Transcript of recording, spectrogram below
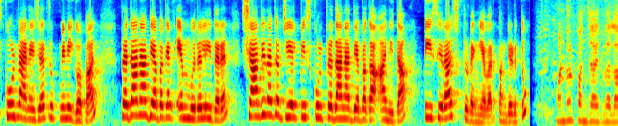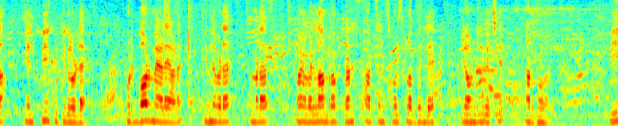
school manager Rukmini Gopal പ്രധാനാധ്യാപകൻ M Muraleedharan Shantinagar G L P school പ്രധാനാധ്യാപക അനിത ടി സിറാജ് തുടങ്ങിയവർ പങ്കെടുത്തു. വണ്ടൂർ പഞ്ചായത്ത് തല എൽ പി കുട്ടികളുടെ ഫുട്ബോൾ മേളയാണ് ഇന്നിവിടെ നമ്മുടെ Vellampram friends arts and sports ക്ലബിന്റെ ഗ്രൗണ്ടിൽ വെച്ച് നടത്തുന്നത്. ഈ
